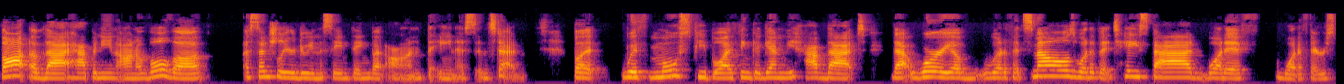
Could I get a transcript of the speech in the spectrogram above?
thought of that happening on a vulva essentially you're doing the same thing but on the anus instead. But with most people i think again we have that that worry of what if it smells? What if it tastes bad? What if what if there's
